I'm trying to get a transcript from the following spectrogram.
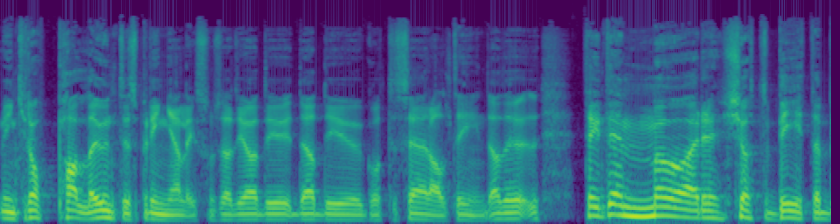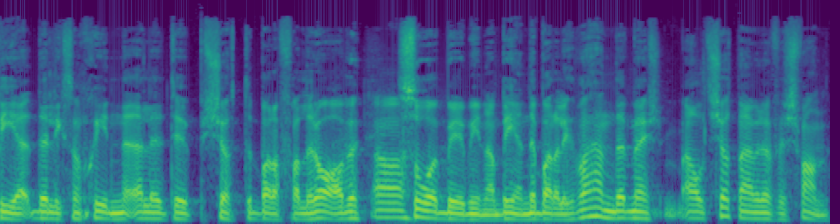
min kropp pallar ju inte springa liksom, så att jag hade, det hade ju gått isär allting. Det hade, tänk dig en mör köttbit där be, det liksom skinner, eller typ köttet bara faller av. Så blir mina ben. Det är bara liksom, vad hände med allt kött? Men det försvann.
